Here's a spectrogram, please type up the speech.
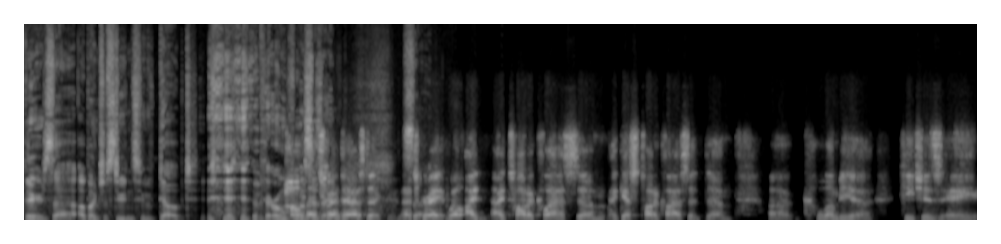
there's uh, a bunch of students who've dubbed their own voices. Oh, that's in. fantastic. That's So- great. Well, I I taught a class. Um, I guess taught a class at um, uh, Columbia. Teaches a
